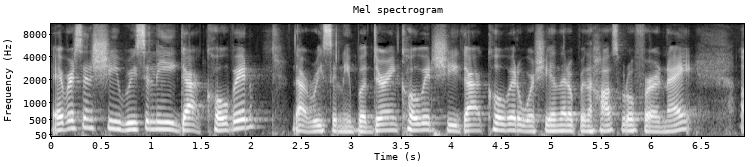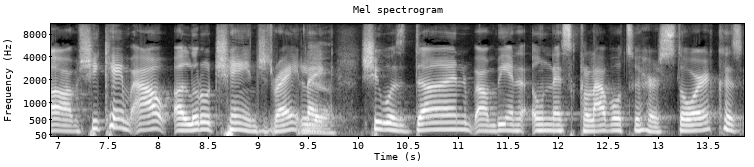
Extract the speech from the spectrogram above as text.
Ever since she recently got COVID, not recently, but during COVID, she got COVID where she ended up in the hospital for a night. Um, she came out a little changed, right? Like Yeah. she was done um, being un esclavo to her store. Because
